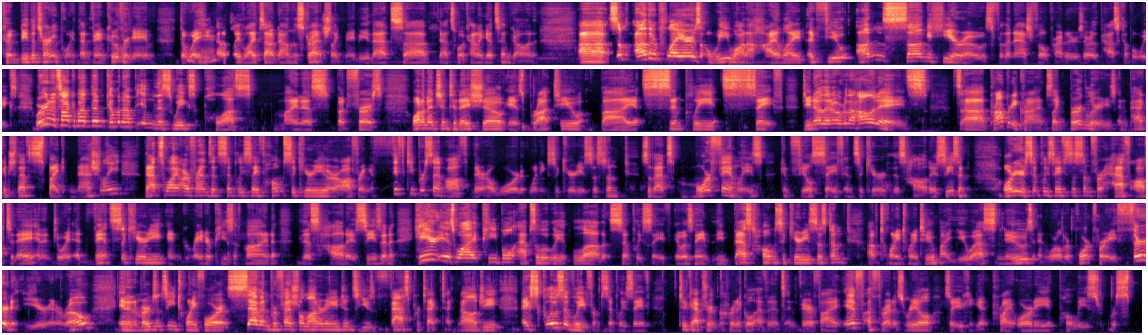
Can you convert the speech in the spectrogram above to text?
could be the turning point. That Vancouver game, the way mm-hmm. he kind of played lights out down the stretch, like maybe that's uh, that's what kind of gets him going. Uh, some other players we want to highlight a few unsung heroes for the Nashville Predators over the past couple weeks. We're going to talk about them coming up in this week's plus minus. But first, want to mention today's show is brought to you by SimpliSafe. Do you know that over the holidays? Uh, property crimes like burglaries and package thefts spike nationally. That's why our friends at SimpliSafe Home Security are offering 50% off their award winning security system. So that's more families can feel safe and secure this holiday season. Order your SimpliSafe system for half off today and enjoy advanced security and greater peace of mind this holiday season. Here is why people absolutely love SimpliSafe. It was named the best home security system of 2022 by US News and World Report for a third year in a row. In an emergency, 24 7 professional monitoring agents use Fast Protect technology exclusively from SimpliSafe to capture critical evidence and verify if a threat is real so you can get priority police response.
